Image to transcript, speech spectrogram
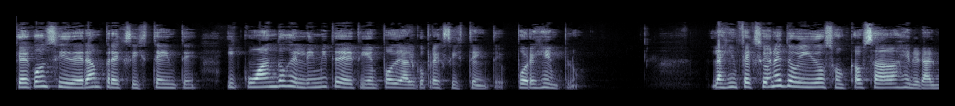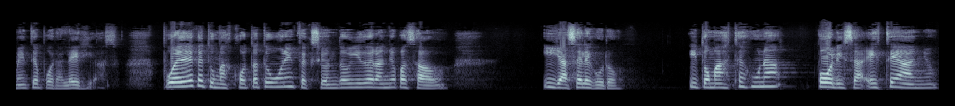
qué consideran preexistente y cuándo es el límite de tiempo de algo preexistente. Por ejemplo, las infecciones de oído son causadas generalmente por alergias. Puede que tu mascota tuvo una infección de oído el año pasado y ya se le curó. Y tomaste una póliza este año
